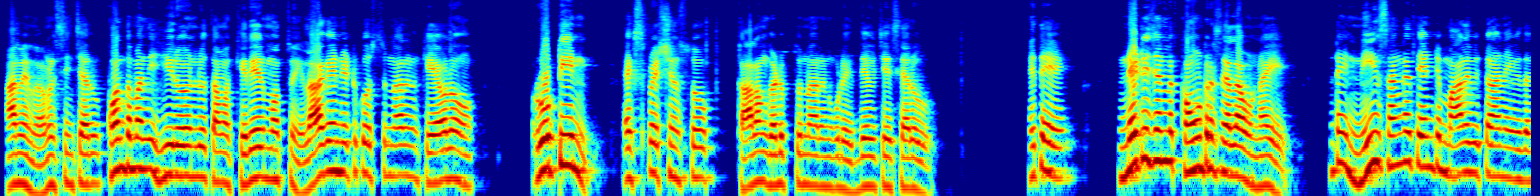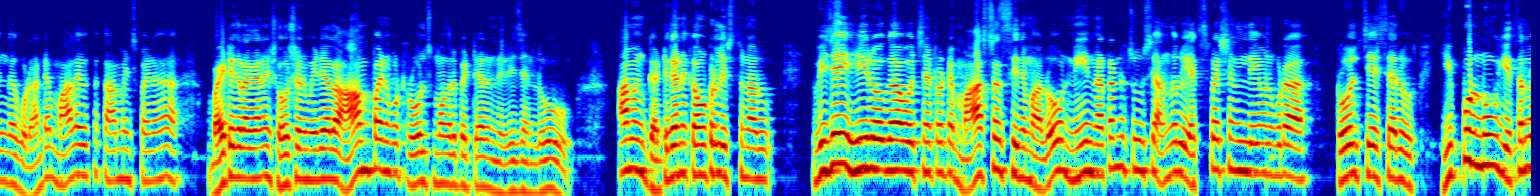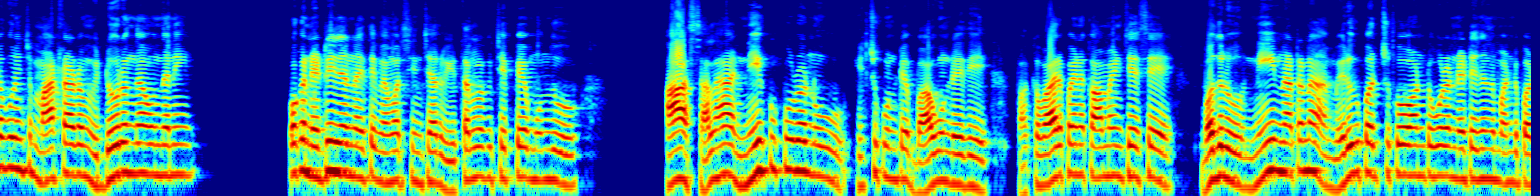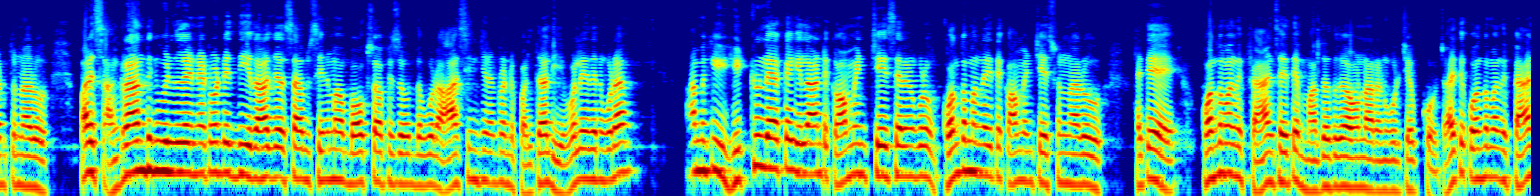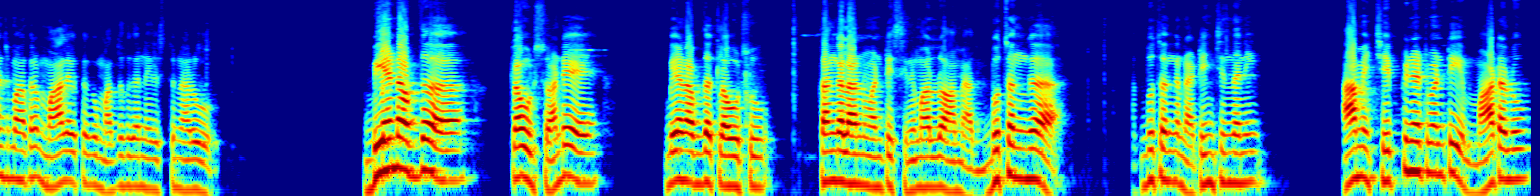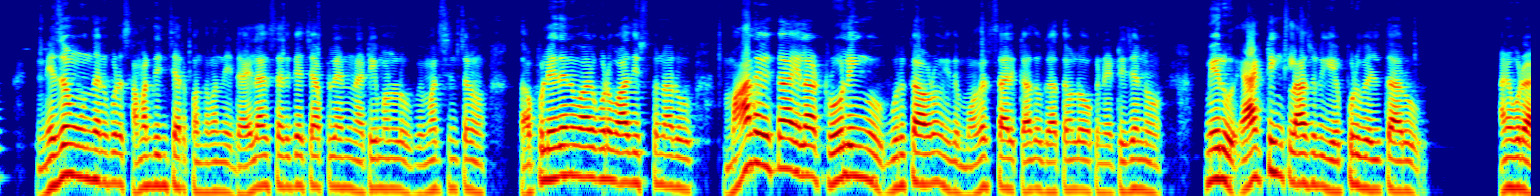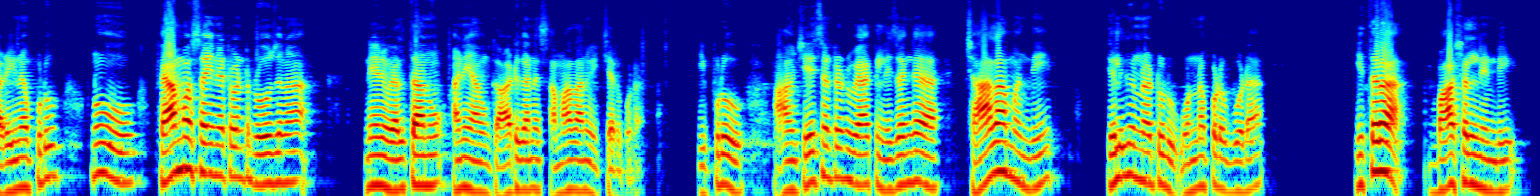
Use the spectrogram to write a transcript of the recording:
ఆమె విమర్శించారు. కొంతమంది హీరోయిన్లు తమ కెరీర్ మొత్తం ఇలాగే నెట్టుకొస్తున్నారని కేవలం రొటీన్ ఎక్స్ప్రెషన్స్తో కాలం గడుపుతున్నారని కూడా ఎద్దేవి చేశారు. అయితే నెటిజన్ల కౌంటర్స్ ఎలా ఉన్నాయి? అంటే నీ సంగతి ఏంటి మాలవిక అనే విధంగా కూడా? అంటే మాలవిక కామెంట్స్ పైన బయటకు రాగానే సోషల్ మీడియాలో ఆమె పైన కూడా రోల్స్ మొదలు పెట్టారు నెటిజన్లు. ఆమె గట్టిగానే కౌంటర్లు ఇస్తున్నారు. విజయ్ హీరోగా వచ్చినటువంటి మాస్టర్ సినిమాలో నీ నటన చూసి అందరూ ఎక్స్ప్రెషన్ లేవని కూడా ట్రోల్ చేశారు. ఇప్పుడు నువ్వు ఇతరుల గురించి మాట్లాడడం విడ్డూరంగా ఉందని? ఒక నెటిజన్ అయితే విమర్శించారు. ఇతరులకు చెప్పే ముందు ఆ సలహా నీకు కూడా నువ్వు ఇచ్చుకుంటే బాగుండేది. పక్కవారిపైన కామెంట్ చేసే బదులు నీ నటన మెరుగుపరుచుకో అంటూ కూడా నెటిజన్లు మండిపడుతున్నారు. మరి సంక్రాంతికి విడుదలైనటువంటి the Rajasaab cinema box office వద్ద కూడా ఆశించినటువంటి ఫలితాలు ఇవ్వలేదని కూడా ఆమెకి హిట్లు లేక ఇలాంటి కామెంట్ చేశారని కూడా కొంతమంది అయితే కామెంట్ చేస్తున్నారు. అయితే కొంతమంది ఫ్యాన్స్ అయితే మద్దతుగా ఉన్నారని కూడా చెప్పుకోవచ్చు. అయితే కొంతమంది ఫ్యాన్స్ మాత్రం మాలవికకు మద్దతుగా నిలుస్తున్నారు. బియాండ్ ఆఫ్ ద క్లౌడ్స్ అంటే beyond of the clouds Thangalaan వంటి సినిమాల్లో ఆమె అద్భుతంగా అద్భుతంగా నటించిందని ఆమె చెప్పినటువంటి మాటలు నిజం ఉందని కూడా సమర్థించారు కొంతమంది. డైలాగ్ సరిగ్గా చెప్పలేని నటీమణులు విమర్శించడం తప్పు లేదని వారు కూడా వాదిస్తున్నారు. మాధవిక ఇలా ట్రోలింగ్ గురి కావడం ఇది మొదటిసారి కాదు. గతంలో ఒక నెటిజన్ మీరు యాక్టింగ్ క్లాసులకు ఎప్పుడు వెళ్తారు అని కూడా అడిగినప్పుడు నువ్వు ఫేమస్ అయినటువంటి రోజున నేను వెళ్తాను అని ఆమె ఘాటుగానే సమాధానం ఇచ్చారు కూడా. ఇప్పుడు ఆమె చేసినటువంటి వ్యాఖ్యలు నిజంగా చాలామంది తెలుగు నటులు ఉన్నప్పుడు కూడా ఇతర భాషల నుండి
